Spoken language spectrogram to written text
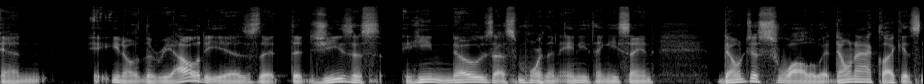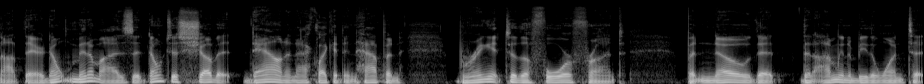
and you know the reality is that that jesus he knows us more than anything he's saying don't just swallow it. Don't act like it's not there. Don't minimize it. Don't just shove it down and act like it didn't happen. Bring it to the forefront, but know that that I'm going to be the one to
